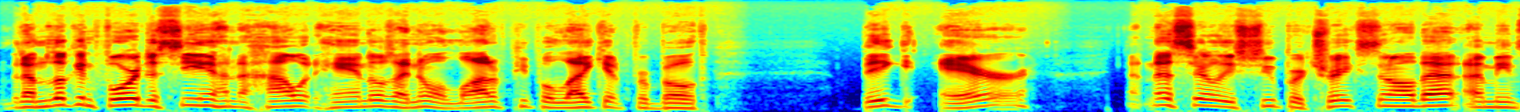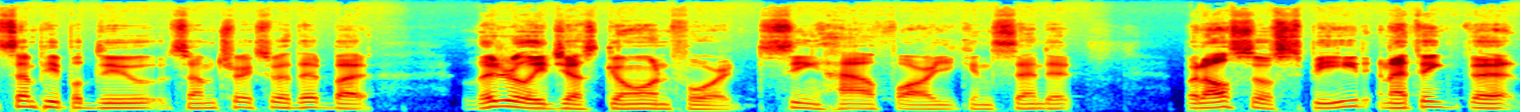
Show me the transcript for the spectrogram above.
But I'm looking forward to seeing how it handles. I know a lot of people like it for both big air, not necessarily super tricks and all that. I mean, some people do some tricks with it, but literally just going for it, seeing how far you can send it, but also speed. And I think that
